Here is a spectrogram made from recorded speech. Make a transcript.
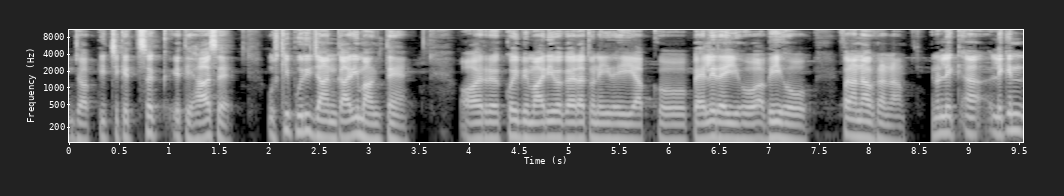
जो आपकी चिकित्सक इतिहास है, उसकी पूरी जानकारी मांगते हैं। और कोई बीमारी वगैरह तो नहीं रही, आपको पहले रही हो, अभी हो, फलाना फलाना। यू नो लेकिन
